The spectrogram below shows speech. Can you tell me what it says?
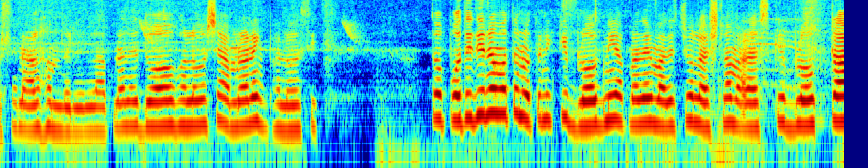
আছেন, আলহামদুলিল্লাহ। আপনাদের দোয়াও ভালোবাসে, আমরা অনেক ভালো আছি। তো প্রতিদিনের মতো নতুন একটি ব্লগ নিয়ে আপনাদের মাঝে চলে আসলাম। আর আজকে ব্লগটা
